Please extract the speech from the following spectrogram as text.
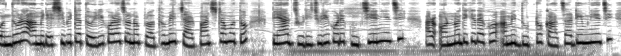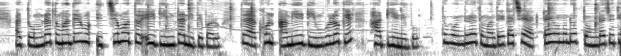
বন্ধুরা, আমি রেসিপিটা তৈরি করার জন্য প্রথমেই চার পাঁচটা মতো পেঁয়াজ ঝুড়ি ঝুড়ি করে কুচিয়ে নিয়েছি। আর অন্যদিকে দেখো, আমি দুটো কাঁচা ডিম নিয়েছি। আর তোমরা তোমাদের ইচ্ছে মতো এই ডিমটা নিতে পারো। তো এখন আমি এই ডিমগুলোকে ফাটিয়ে নেব। তো বন্ধুরা, তোমাদের কাছে একটাই অনুরোধ, তোমরা যদি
